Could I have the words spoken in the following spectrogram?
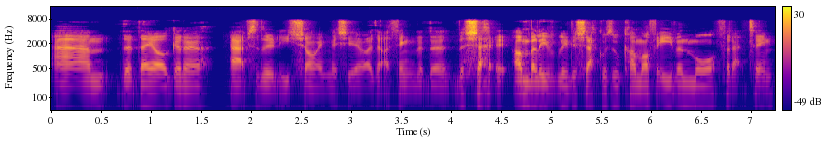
Um, that they are going to absolutely shine this year. I, I think that the the sha- unbelievably the shackles will come off even more for that team.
